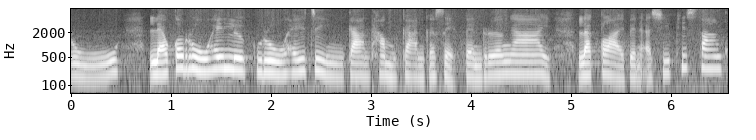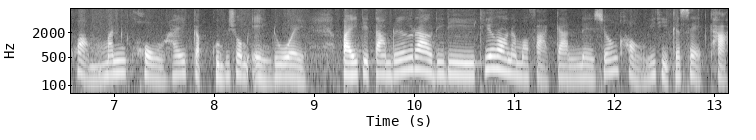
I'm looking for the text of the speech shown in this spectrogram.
รู้ แล้วก็รู้ให้ลึกรู้ให้จริง การทำการเกษตรเป็นเรื่องง่าย และกลายเป็นอาชีพที่สร้างความมั่นคงให้กับคุณผู้ชมเองด้วย ไปติดตามเรื่องราวดี ๆ ที่เรานำมาฝากกันในช่วงของวิถีเกษตรค่ะ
